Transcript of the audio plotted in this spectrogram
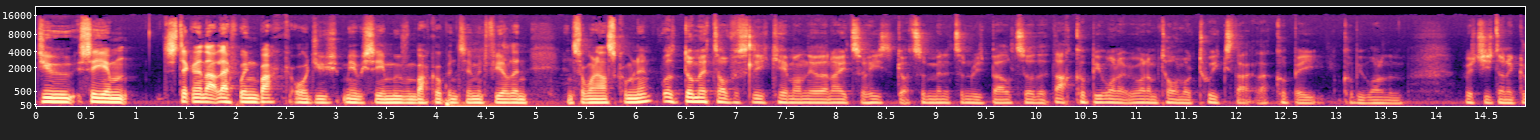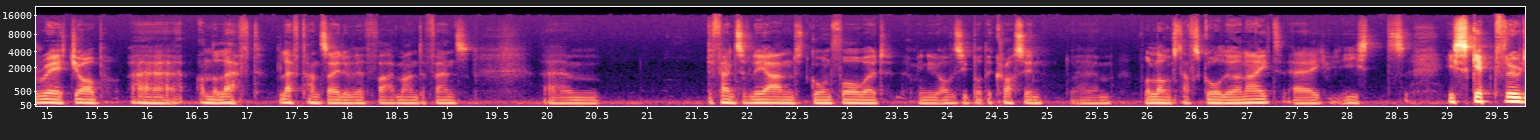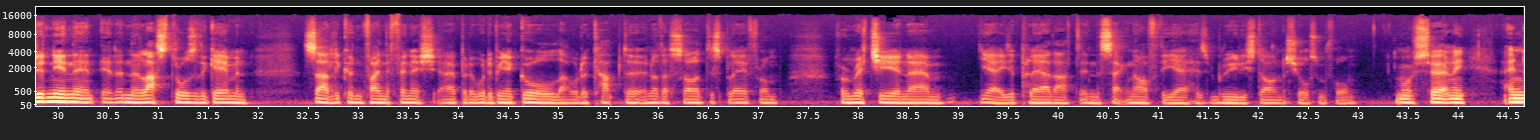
Do you see him sticking at that left wing back, or do you maybe see him moving back up into midfield and, and someone else coming in? Well, Dummett obviously came on the other night, so he's got some minutes under his belt. So that that could be one of when I'm talking about tweaks. That that could be could be one of them. Ritchie's done a great job uh, on the left left hand side of the five man defence, um, defensively and going forward. I mean, you obviously put the cross in um, for Longstaff's goal the other night. Uh, he he skipped through, didn't he, in the, in the last throws of the game and sadly couldn't find the finish. Uh, but it would have been a goal that would have capped a, another solid display from from Ritchie. And um, yeah, he's a player that in the second half of the year has really started to show some form. Most certainly, and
